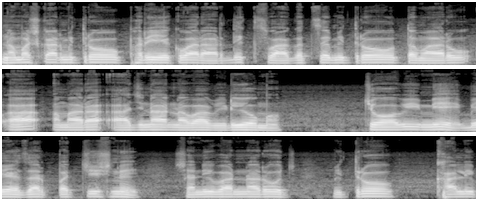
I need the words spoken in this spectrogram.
નમસ્કાર મિત્રો, ફરી એકવાર હાર્દિક સ્વાગત છે મિત્રો તમારું આ અમારા આજના નવા વિડીયોમાં. ચોવીસ મે બે હજાર પચીસને શનિવારના રોજ મિત્રો ખાલી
